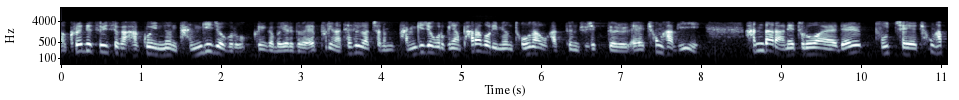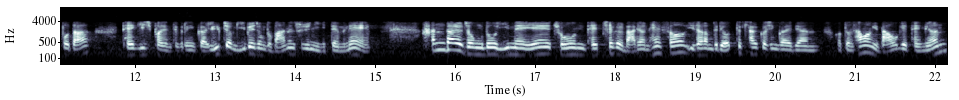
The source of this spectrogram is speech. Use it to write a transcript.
어, 크레딧 스위스가 갖고 있는 단기적으로 그러니까 뭐 예를 들어 애플이나 테슬라처럼 단기적으로 그냥 팔아버리면 돈하고 같은 주식들의 총합이 한 달 안에 들어와야 될 부채의 총합보다 120% 그러니까 1.2배 정도 많은 수준이기 때문에 한 달 정도 이내에 좋은 대책을 마련해서 이 사람들이 어떻게 할 것인가에 대한 어떤 상황이 나오게 되면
